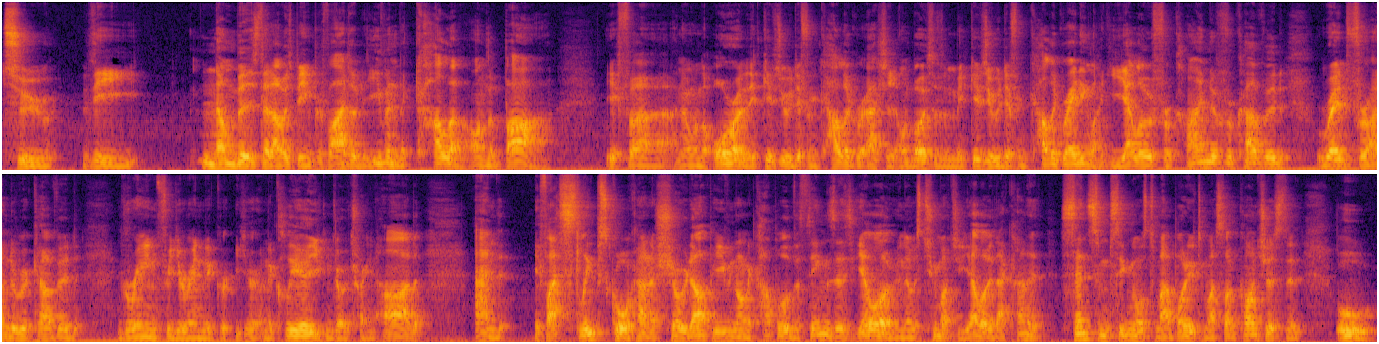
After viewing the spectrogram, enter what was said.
to the numbers that I was being provided, even the color on the bar. If uh, I know on the Oura, it gives you a different color. Actually, on both of them, it gives you a different color grading, like yellow for kind of recovered, red for under recovered, green for you're in the you're in the clear. You can go train hard, and if I sleep score kind of showed up even on a couple of the things as yellow and there was too much yellow, that kind of sent some signals to my body, to my subconscious that, oh,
